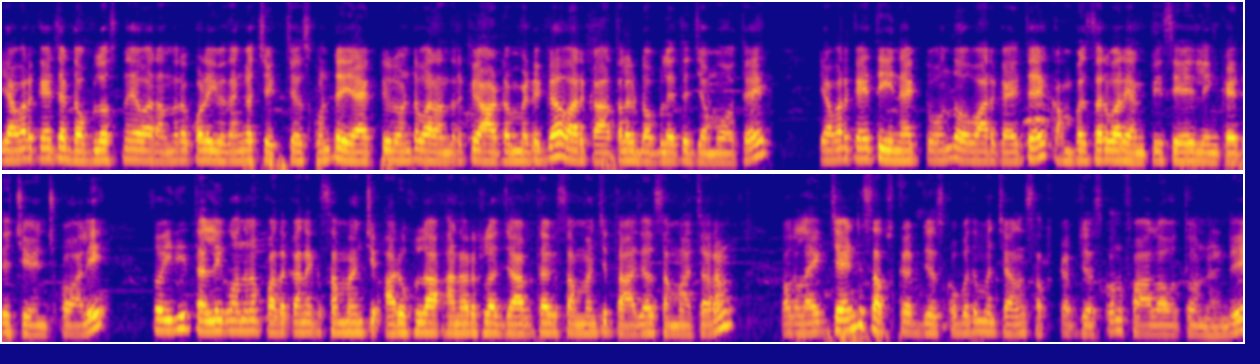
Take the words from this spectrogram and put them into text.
ఎవరికైతే డబ్బులు వస్తున్నాయో వారందరూ కూడా ఈ విధంగా చెక్ చేసుకుంటే యాక్టివ్లో ఉంటే వారందరికీ ఆటోమేటిక్గా వారి ఖాతాలకు డబ్బులు అయితే జమ అవుతాయి. ఎవరికైతే ఇన్యాక్టివ్ ఉందో వారికి అయితే కంపల్సరీ వారి ఎన్పిసిఐ లింక్ అయితే చేయించుకోవాలి. సో ఇది తల్లికి వందన పథకానికి సంబంధించి అర్హుల అనర్హుల జాబితాకి సంబంధించి తాజా సమాచారం. ఒక లైక్ చేయండి సబ్స్క్రైబ్ చేసుకోకపోతే మన ఛానల్ సబ్స్క్రైబ్ చేసుకొని ఫాలో అవుతూ ఉండండి.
